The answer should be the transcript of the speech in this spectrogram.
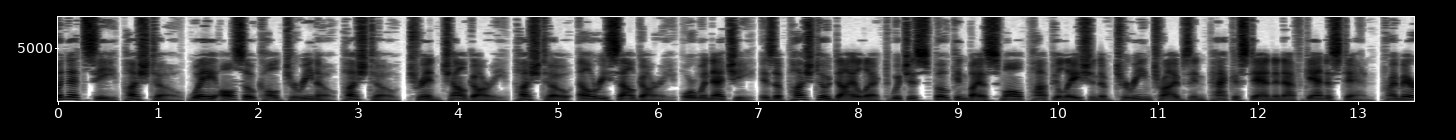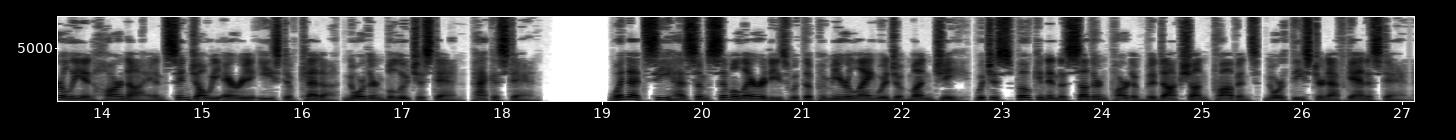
Wenetsi Pashto, also called Torino Pashto, Trin Chalgari, Pashto, Elri Salgari, or Wenetchi, is a Pashto dialect which is spoken by a small population of Turin tribes in Pakistan and Afghanistan, primarily in Harnai and Sinjawi area east of Quetta, northern Baluchistan, Pakistan. Wenetsi has some similarities with the Pamir language of Munji, which is spoken in the southern part of Badakhshan province, northeastern Afghanistan.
